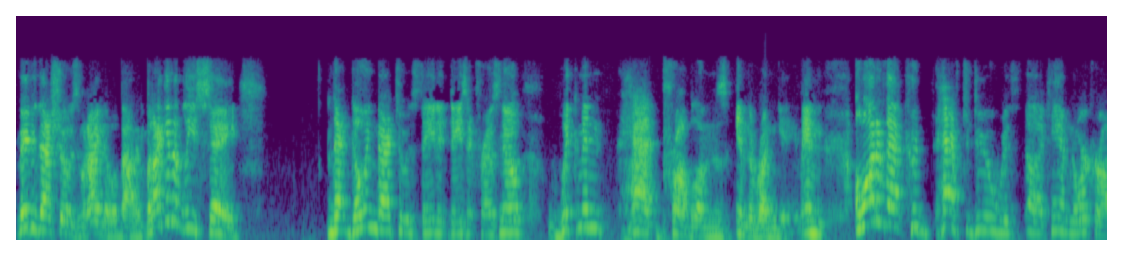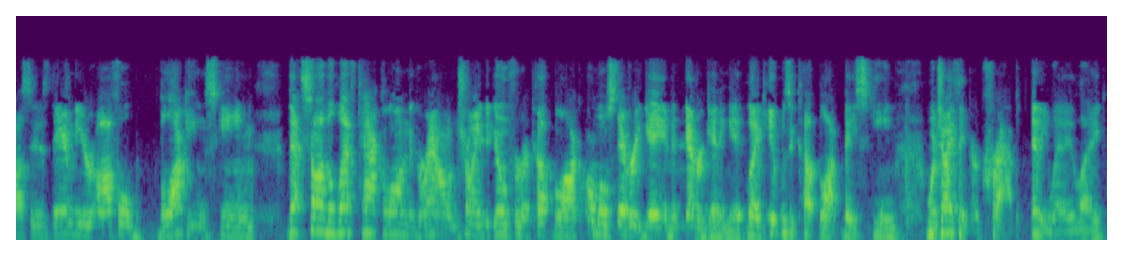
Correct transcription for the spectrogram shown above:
maybe that shows what I know about him. But I can at least say that going back to his day days at Fresno, Wichmann had problems in the run game. And a lot of that could have to do with uh, Cam Norcross's damn near awful blocking scheme that saw the left tackle on the ground trying to go for a cut block almost every game and never getting it. Like, it was a cut block based scheme, which I think are crap anyway. Like,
